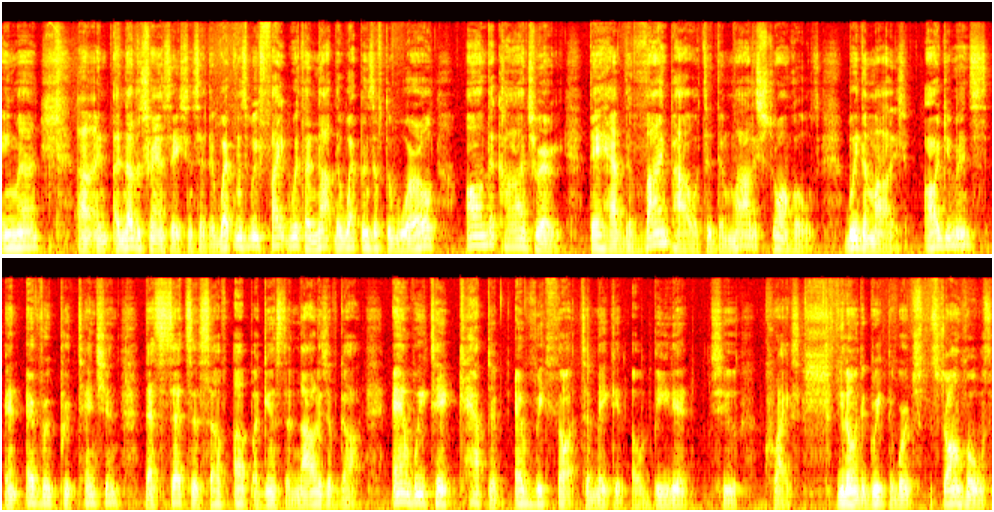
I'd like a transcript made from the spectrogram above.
Amen. Uh, and another translation said, The weapons we fight with are not the weapons of the world. On the contrary, they have divine power to demolish strongholds. We demolish arguments and every pretension that sets itself up against the knowledge of God. And we take captive every thought to make it obedient to Christ. You know, in the Greek, the word strongholds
